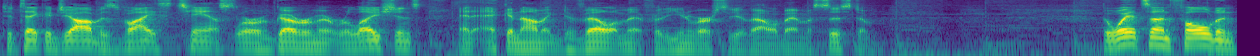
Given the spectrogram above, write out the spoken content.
to take a job as Vice Chancellor of Government Relations and Economic Development for the University of Alabama system. The way it's unfolding,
